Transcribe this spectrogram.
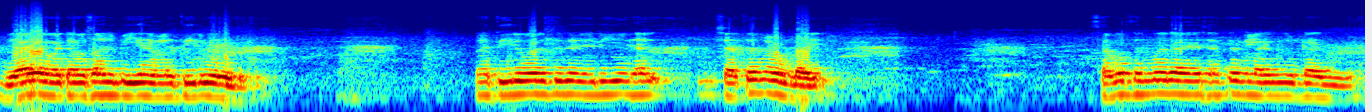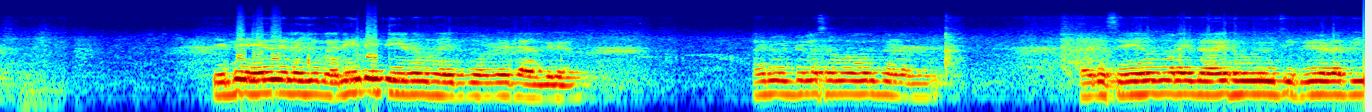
വ്യായമായിട്ട് അവസാനിപ്പിക്കാനുള്ള തീരുമാനമെടുക്കും ആ തീരുമാനത്തിന് എനിക്ക് ശത്രുക്കളുണ്ടായി. സമർത്ഥന്മാരായ ശത്രുക്കളായിരുന്നു ഉണ്ടായിരുന്നത്. എന്നെ ഏത് നിലയ്ക്കും അനീലേറ്റ് ചെയ്യണമെന്നായിരുന്നു അവരുടെ ആഗ്രഹം. അതിനുവേണ്ടിയുള്ള ശ്രമം നടന്നു. അതിന് സ്നേഹം എന്ന് പറയുന്ന ആയുധം ഉപയോഗിച്ച് കീഴടക്കി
